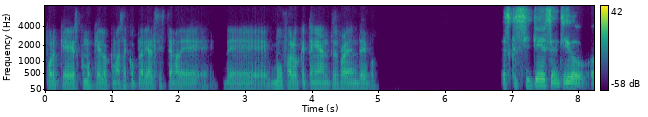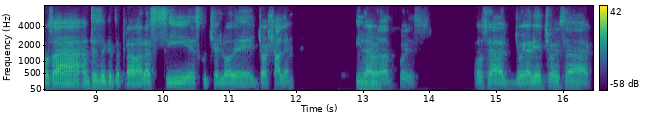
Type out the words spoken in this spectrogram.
porque es como que lo que más acoplaría al sistema de, de Buffalo que tenía antes Brian Dable. Es que sí tiene sentido. O sea, antes de que te trabaras, sí escuché lo de Josh Allen. Y la verdad, pues, o sea, yo ya había hecho esa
